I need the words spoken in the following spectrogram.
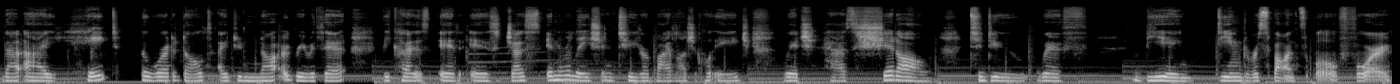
that I hate the word adult. I do not agree with it because it is just in relation to your biological age, which has shit all to do with being deemed responsible for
